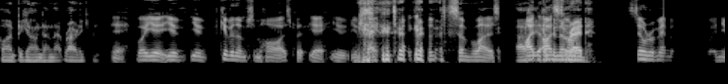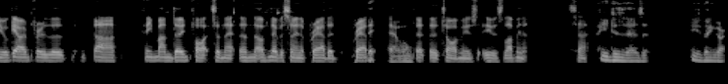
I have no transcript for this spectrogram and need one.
I won't be going down that road again. Yeah. Well, you you've you've given them some highs, but yeah, you you've taken, taken them some lows. I, I- I in the red. Still remember when you were going through the uh, Mundine fights and that, and I've never seen a prouder prouder Yeah, well, at the time. He was he was loving it. So. he deserves it. He's been great.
